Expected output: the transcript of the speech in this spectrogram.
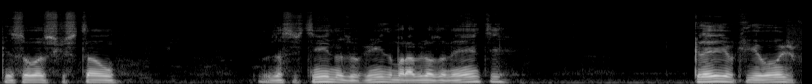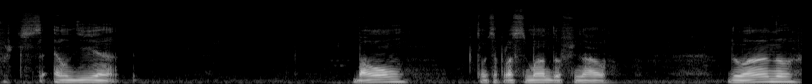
pessoas que estão nos assistindo, nos ouvindo maravilhosamente. Creio que hoje é um dia Bom, estamos se aproximando do final do ano,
